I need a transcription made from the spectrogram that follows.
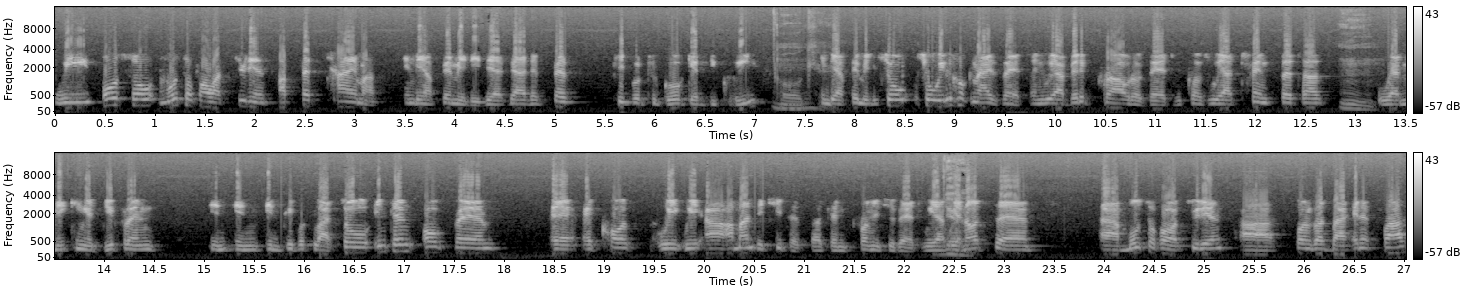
We also, most of our students are first timers in their family. They are, they are the first people to go get degrees Okay. in their family. So, so we recognize that, and we are very proud of that because we are trendsetters. Mm. We are making a difference in, in, in people's lives. So, in terms of um, a, a course, we, we are among the cheapest. I can promise you that. We are, we are not. Uh, uh, most of our students are sponsored by NSFAS.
